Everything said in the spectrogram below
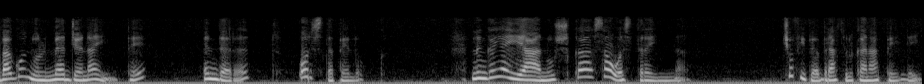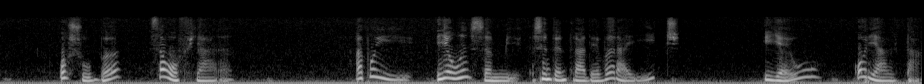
Vagonul merge înainte, îndărât, ori stă pe loc. Lângă ea e Anușca sau o străină. Ce-o fi pe brațul canapelei? O șubă sau o fiară? Apoi, eu însă sunt într-adevăr aici? Eu ori alta?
